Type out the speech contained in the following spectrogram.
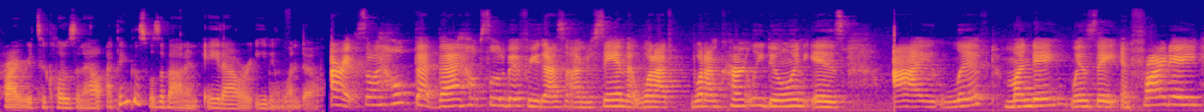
prior to closing out. I think this was about an eight hour eating window. All right, so I hope that that helps a little bit for you guys to understand that what I've what I'm currently doing is I lift Monday, Wednesday, and Friday.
